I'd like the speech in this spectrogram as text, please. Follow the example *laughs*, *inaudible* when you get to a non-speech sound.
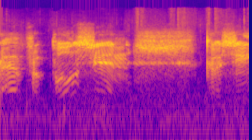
grav propulsion. Cushy.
